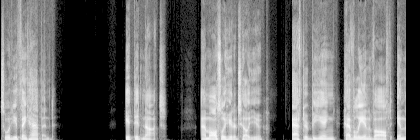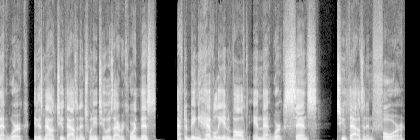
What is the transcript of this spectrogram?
So, what do you think happened? It did not. I'm also here to tell you, after being heavily involved in that work, it is now 2022 as I record this. After being heavily involved in that work since 2004,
